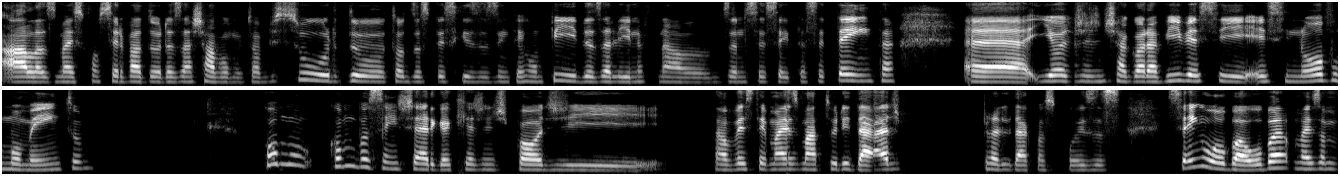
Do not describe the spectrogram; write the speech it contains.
alas mais conservadoras achavam muito absurdo, todas as pesquisas interrompidas ali no final dos anos 60, 70, é, e hoje a gente agora vive esse, esse novo momento. Como, como você enxerga que a gente pode talvez ter mais maturidade para lidar com as coisas sem o oba-oba, mas ao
